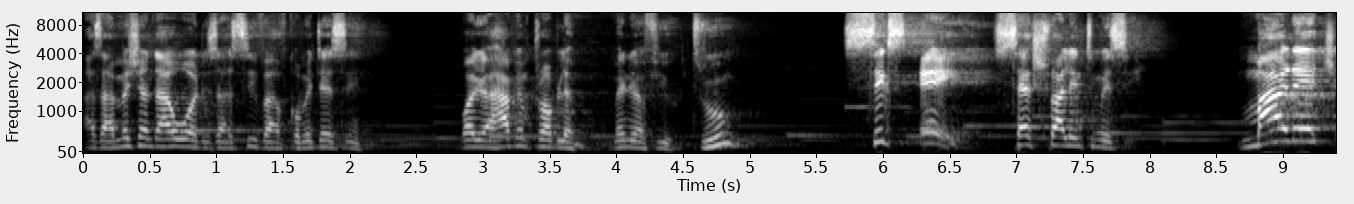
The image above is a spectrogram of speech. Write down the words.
as I mentioned that word, it's as if I've committed sin. But you're having problem, many of you. True? 6a, sexual intimacy. Marriage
